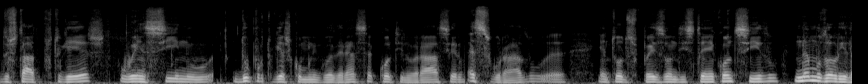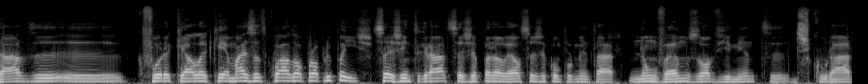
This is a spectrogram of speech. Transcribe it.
do Estado português, o ensino do português como língua de herança continuará a ser assegurado eh, em todos os países onde isso tem acontecido, na modalidade eh, que for aquela que é mais adequada ao próprio país. Seja integrado, seja paralelo, seja complementar. Não vamos, obviamente, descurar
